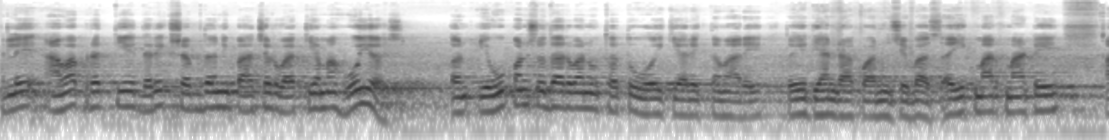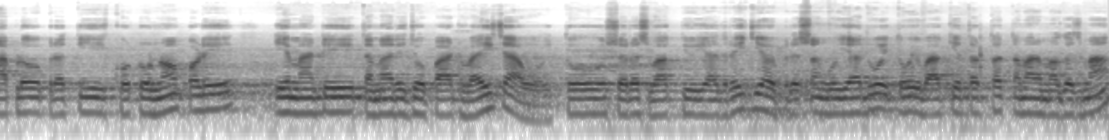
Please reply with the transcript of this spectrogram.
એટલે આવા પ્રત્યય દરેક શબ્દની પાછળ વાક્યમાં હોય જ. અને એવું પણ સુધારવાનું થતું હોય ક્યારેક તમારે, તો એ ધ્યાન રાખવાનું છે બસ. આ એક માર્ક માટે આપણો પ્રત્યય ખોટો ન પડે. એ માટે તમારે જો પાઠ વાંચ્યા હોય, તો સરસ વાક્યો યાદ રહી ગયા હોય, પ્રસંગો યાદ હોય, તો એ વાક્ય તરત જ તમારા મગજમાં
